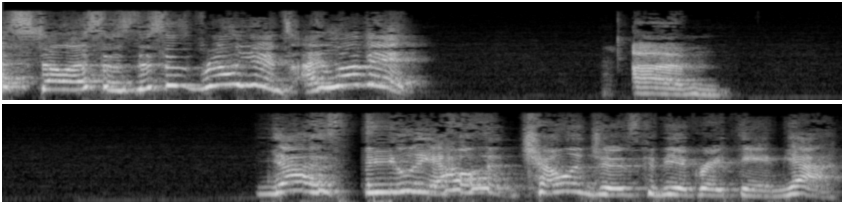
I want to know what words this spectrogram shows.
Estella says, this is brilliant. I love it. Um, Yes, daily challenges could be a great theme. Yeah.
